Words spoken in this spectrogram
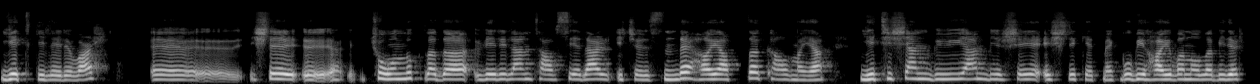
yetkileri var. E, işte e, çoğunlukla da verilen tavsiyeler içerisinde hayatta kalmaya, yetişen, büyüyen bir şeye eşlik etmek. Bu bir hayvan olabilir,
